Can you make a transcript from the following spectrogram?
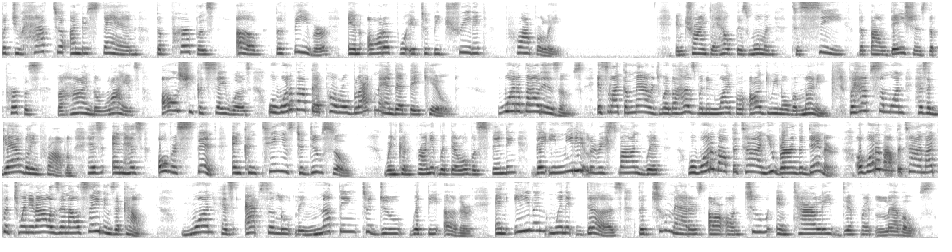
But you have to understand the purpose of the fever in order for it to be treated properly. In trying to help this woman to see the foundations, the purpose behind the riots, all she could say was, Well, what about that poor old black man that they killed? What about isms? It's like a marriage where the husband and wife are arguing over money. Perhaps someone has a gambling problem has, and has overspent and continues to do so. When confronted with their overspending, they immediately respond with, Well, what about the time you burned the dinner? Or what about the time I put $20 in our savings account? One has absolutely nothing to do with the other. And even when it does, the two matters are on two entirely different levels.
